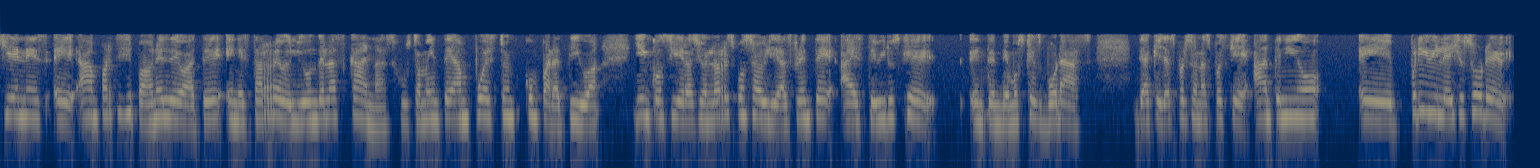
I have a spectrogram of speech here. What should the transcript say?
quienes eh, han participado en el debate en esta rebelión de las canas justamente han puesto en comparativa y en consideración la responsabilidad frente a este virus que entendemos que es voraz de aquellas personas pues que han tenido eh, privilegios sobre,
